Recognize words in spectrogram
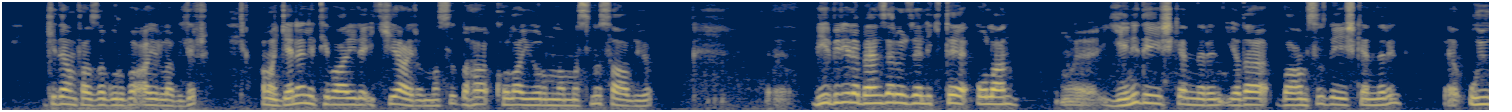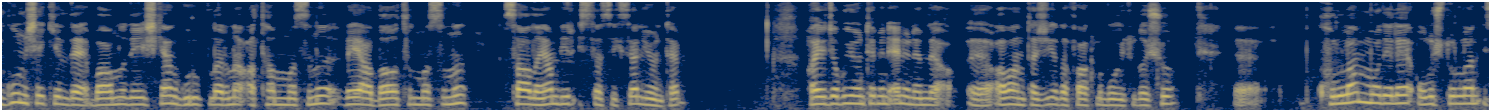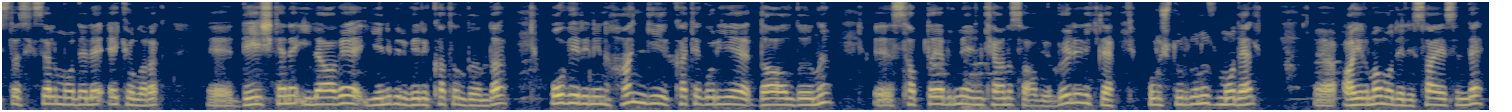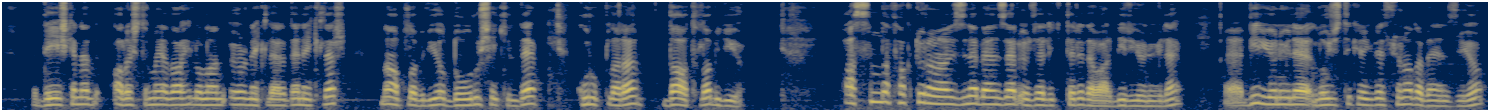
2'den fazla gruba ayrılabilir. Ama genel itibariyle ikiye ayrılması daha kolay yorumlanmasını sağlıyor. E, birbiriyle benzer özellikte olan e, yeni değişkenlerin ya da bağımsız değişkenlerin uygun şekilde bağımlı değişken gruplarına atanmasını veya dağıtılmasını sağlayan bir istatistiksel yöntem. Ayrıca bu yöntemin en önemli avantajı ya da farklı boyutu da şu kurulan modele oluşturulan istatistiksel modele ek olarak e, değişkene ilave yeni bir veri katıldığında o verinin hangi kategoriye dağıldığını e, saptayabilme imkanı sağlıyor. Böylelikle oluşturduğunuz model e, ayırma modeli sayesinde değişkene araştırmaya dahil olan örnekler, denekler ne yapılabiliyor? Doğru şekilde gruplara dağıtılabiliyor. Aslında faktör analizine benzer özellikleri de var bir yönüyle. Ee, bir yönüyle lojistik regresyona da benziyor.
